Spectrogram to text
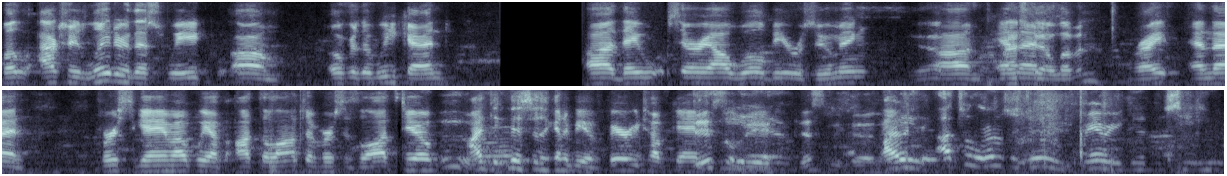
but actually later this week, um, over the weekend, uh, they Serie A will be resuming. Yeah. Um, and then eleven. right, and then first game up we have Atalanta versus Lazio. I think this is going to be a very tough game. This will Yeah. be. This will be good. I I would mean, Atalanta's doing very good this season.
